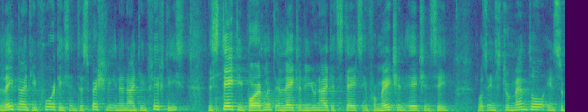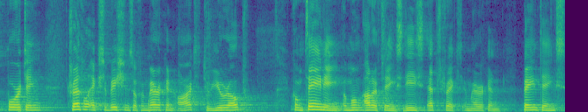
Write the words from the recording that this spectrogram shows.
late 1940s and especially in the 1950s, the State Department and later the United States Information Agency was instrumental in supporting travel exhibitions of American art to Europe, containing, among other things, these abstract American paintings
